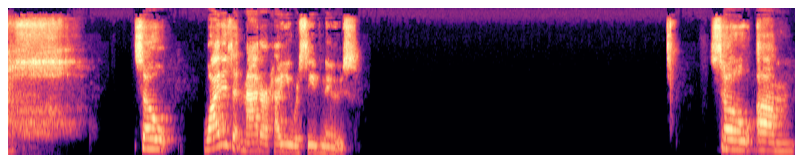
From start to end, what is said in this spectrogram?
so why does it matter how you receive news? So um,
